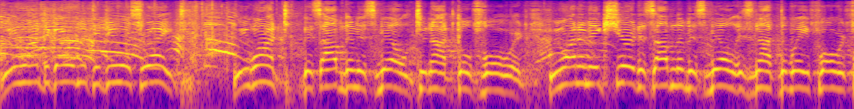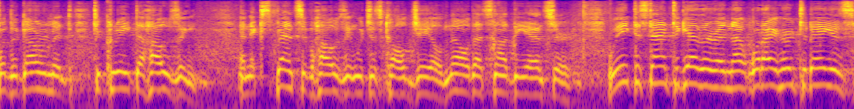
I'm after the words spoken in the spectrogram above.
We want the government to do us right. We want this omnibus bill to not go forward. We want to make sure this omnibus bill is not the way forward for the government to create the housing, an expensive housing, which is called jail. No, that's not the answer. We need to stand together, and what I heard today is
